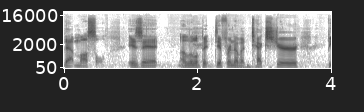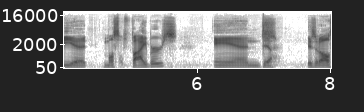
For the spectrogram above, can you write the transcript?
that muscle? Is it a little bit different of a texture, be it muscle fibers, and Yeah. is it all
